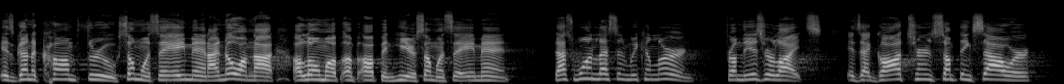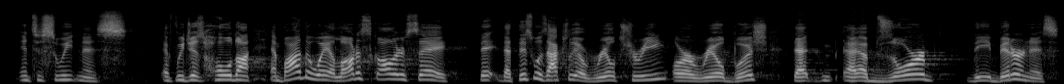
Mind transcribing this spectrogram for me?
is going to come through. Someone say amen. I know I'm not alone up, up, up in here. Someone say amen. That's one lesson we can learn from the Israelites is that God turns something sour into sweetness if we just hold on. And by the way, a lot of scholars say that this was actually a real tree or a real bush that absorbed the bitterness.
